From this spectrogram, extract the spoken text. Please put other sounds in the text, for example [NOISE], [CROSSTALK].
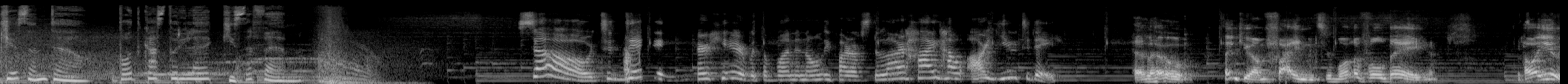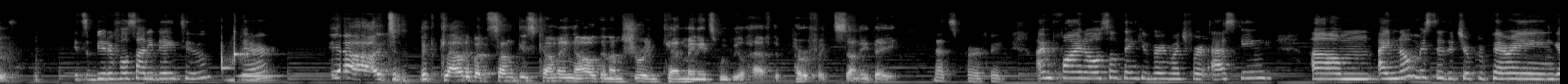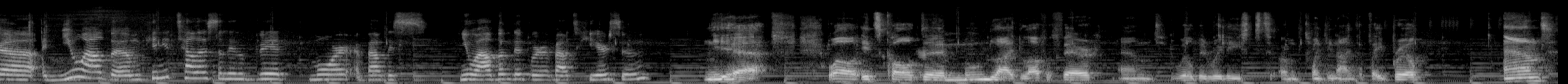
Kiss and Tell, podcasturile Kiss FM. So today we're here with the one and only Parov Stelar. Hi, how are you today? Hello. Thank you. I'm fine. It's a wonderful day. How are you? It's a beautiful sunny day too there. Yeah, it's a bit cloudy, but sun is coming out, and I'm sure in 10 minutes we will have the perfect sunny day. That's perfect. I'm fine also. Thank you very much for asking. Um, I know, Mister, that you're preparing uh, a new album. Can you tell us a little bit more about this new album that we're about to hear soon? Yeah, well, it's called the Moonlight Love Affair and will be released on 29th of April. And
